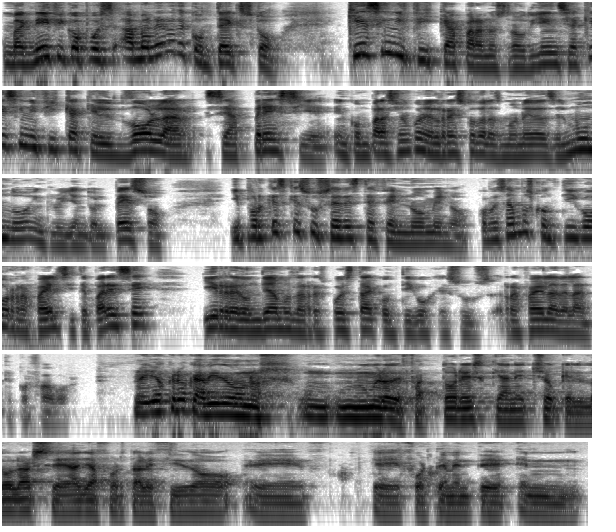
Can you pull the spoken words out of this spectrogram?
Magnífico, pues a manera de contexto, ¿qué significa para nuestra audiencia, qué significa que el dólar se aprecie en comparación con el resto de las monedas del mundo, incluyendo el peso? ¿Y por qué es que sucede este fenómeno? Comenzamos contigo, Rafael, si te parece, y redondeamos la respuesta contigo, Jesús. Rafael, adelante, por favor. yo creo que ha habido unos, un, número de factores que han hecho que el dólar se haya fortalecido eh, eh, fuertemente en,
